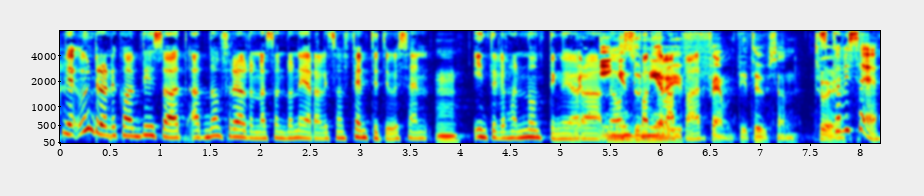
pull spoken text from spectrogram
Men jag undrar om det kommer bli så att, att de föräldrarna som donerar liksom 50 000 inte vill ha någonting att göra Mm. Men med ingen oss donerar ju fattiglappar. 50 000. Tror Ska vi se?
